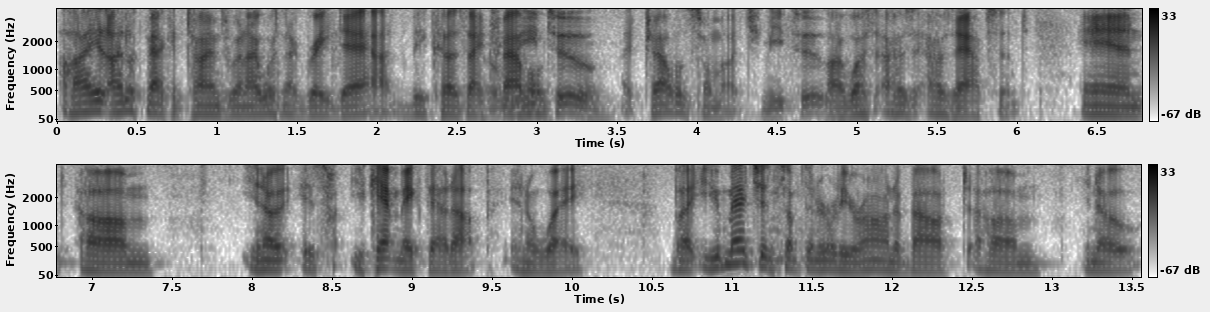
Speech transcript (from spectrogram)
I, I look back at times when I wasn't a great dad because I Oh, me traveled. too. I traveled so much. Me too. I was I was I was absent, and um, you know, it's you can't make that up in a way. But you mentioned something earlier on about um, you know,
